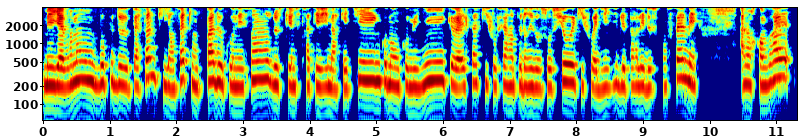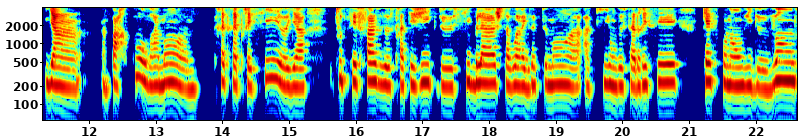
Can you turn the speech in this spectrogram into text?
Mais il y a vraiment beaucoup de personnes qui, en fait, n'ont pas de connaissance de ce qu'est une stratégie marketing, comment on communique. Elles savent qu'il faut faire un peu de réseaux sociaux et qu'il faut être visible et parler de ce qu'on fait. Mais alors qu'en vrai, il y a un, parcours vraiment euh, très, très précis. Euh, il y a toutes ces phases stratégiques de ciblage, savoir exactement à qui on veut s'adresser, qu'est-ce qu'on a envie de vendre,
